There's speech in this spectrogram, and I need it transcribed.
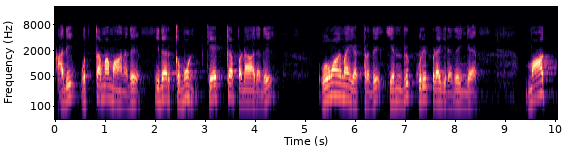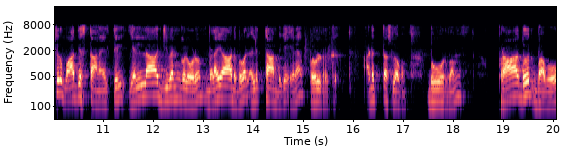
அதி உத்தமமானது. இதற்கு முன் கேட்கப்படாதது உவமையற்றது என்று குறிப்பிடுகிறது இங்க. மாத்ரு வாத்தியஸ்தானத்தில் எல்லா ஜீவன்களோடும் விளையாடுபவள் லலிதாம்பிகை என பொருள் இருக்கு. அடுத்த ஸ்லோகம். பூர்வம் பிராதுர்பவோ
